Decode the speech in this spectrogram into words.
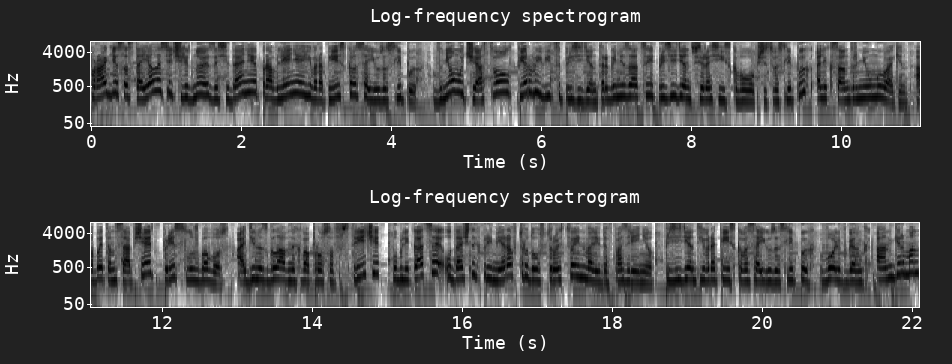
Праге состоялось очередное заседание правления Европейского союза слепых. В нем участвовал первый вице-президент организации, президент Всероссийского общества слепых Александр Неумывакин. Об этом сообщает пресс-служба ВОЗ. Один из главных вопросов встречи – публикация удачных примеров трудоустройства инвалидов по зрению. Президент Европейского союза слепых Вольфганг Ангерман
